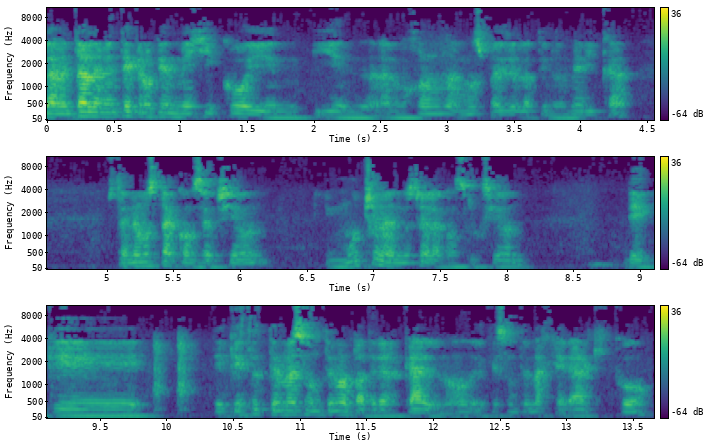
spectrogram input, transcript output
lamentablemente creo que en México y en, y en a lo mejor en algunos países de Latinoamérica, pues tenemos esta concepción, y mucho en la industria de la construcción, de que, de que este tema es un tema patriarcal, ¿no? De que es un tema jerárquico,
